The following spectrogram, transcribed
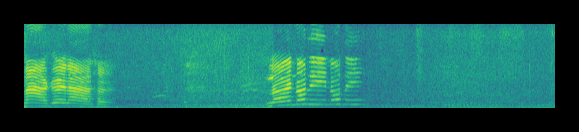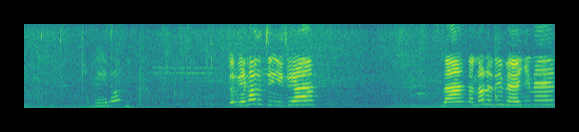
Nà, cười nà. Lời, nốt đi nốt đi. Ghế nốt dọn ghế nốt cho chị chưa? Dạ dạ nó rồi đi về nhanh lên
